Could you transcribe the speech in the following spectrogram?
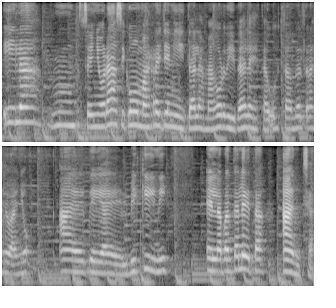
Y las mm, señoras así como más rellenitas, las más gorditas, les está gustando el traje de baño ah, de el bikini en la pantaleta ancha,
